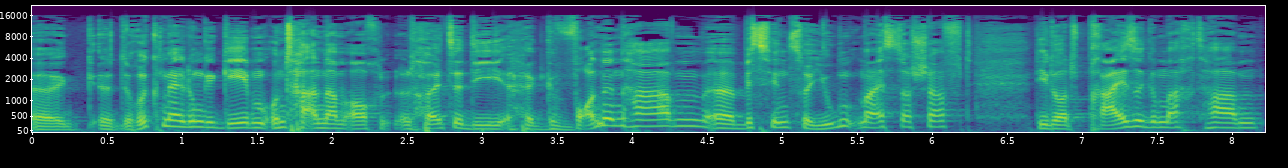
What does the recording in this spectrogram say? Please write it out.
äh, Rückmeldung gegeben, unter anderem auch Leute, die äh, gewonnen haben, äh, bis hin zur Jugendmeisterschaft, die dort Preise gemacht haben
